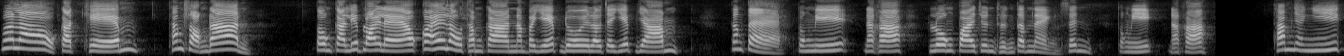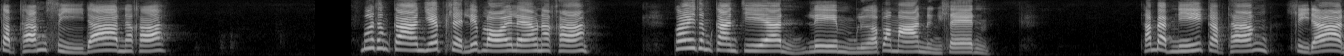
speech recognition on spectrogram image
เมื่อเรากัดเข็มทั้งสองด้าน ตรงกันเรียบร้อยแล้วก็ให้เราทำการนำไปเย็บโดยเราจะเย็บย้ำตั้งแต่ตรงนี้นะคะ ลงไปจนถึงตำแหน่งเส้นตรงนี้นะคะทำอย่างนี้กับทั้ง 4 ด้านนะคะ เมื่อทำการเย็บเสร็จเรียบร้อยแล้วนะคะ ก็ให้ทำการเจียนริมเหลือประมาณ1เซนทำแบบนี้กับทั้ง 4 ด้าน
